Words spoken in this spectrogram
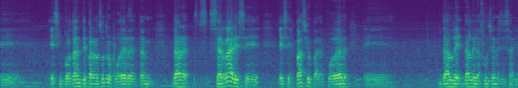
eh, es importante para nosotros poder dar, cerrar ese, ese espacio para poder eh, darle, darle la función necesaria.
